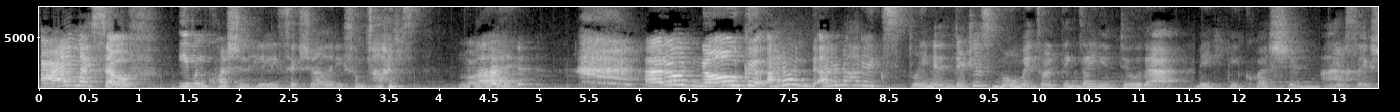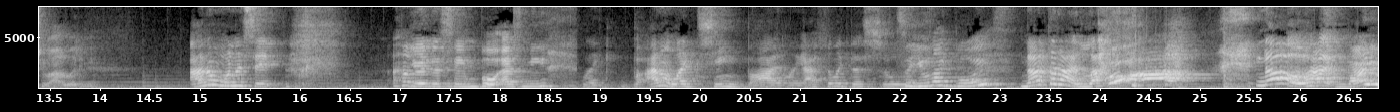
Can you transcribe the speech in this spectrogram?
I myself even question Haley's sexuality sometimes. Why? I don't know. I don't. I don't know how to explain it. They're just moments or things that you do that make me question your ah. sexuality. I don't want to say. You're in the same boat as me. like, but I don't like saying bye. Like, I feel like that's so. So like- you like boys? Not that I like. no, how, why are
